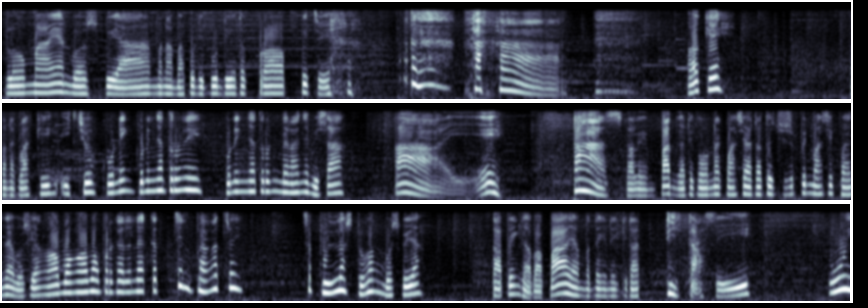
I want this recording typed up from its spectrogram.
Lumayan bosku ya. Menambah pundi-pundi untuk profit sih oke. Konek lagi. Hijau kuning. Kuningnya turun nih. Kuningnya turun merahnya bisa. Ah pas kali empat jadi konek masih ada tujuh spin masih banyak bos yang ngomong-ngomong perkaliannya kecil banget sih sebelas doang bosku ya. Tapi nggak apa-apa yang penting ini kita dikasih. Wih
